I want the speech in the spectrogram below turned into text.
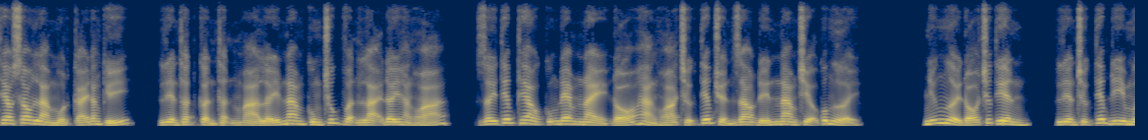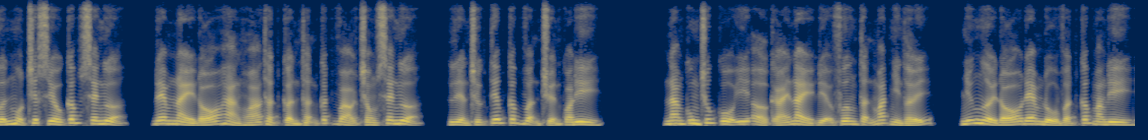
theo sau làm một cái đăng ký, liền thật cẩn thận mà lấy Nam Cung Trúc vận lại đây hàng hóa, dây tiếp theo cũng đem này đó hàng hóa trực tiếp chuyển giao đến Nam Triệu Quốc người. Những người đó trước tiên, liền trực tiếp đi mướn một chiếc siêu cấp xe ngựa, đem này đó hàng hóa thật cẩn thận cất vào trong xe ngựa, liền trực tiếp cấp vận chuyển qua đi. Nam Cung Trúc cố ý ở cái này địa phương tận mắt nhìn thấy, những người đó đem đồ vật cấp mang đi,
